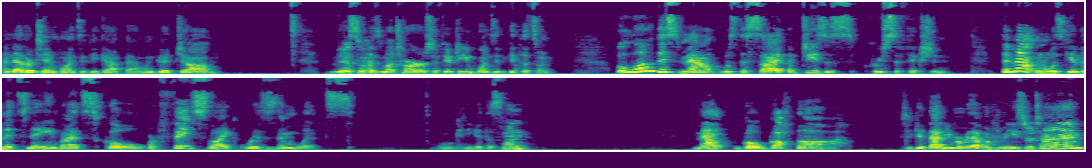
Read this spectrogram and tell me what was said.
Another 10 points if you got that one. Good job. This one is much harder, so 15 points if you get this one. Below this mount was the site of Jesus' crucifixion. The mountain was given its name by its skull or face-like resemblance. Oh, can you get this one? Mount Golgotha. Did you get that? Do you remember that one from Easter time?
